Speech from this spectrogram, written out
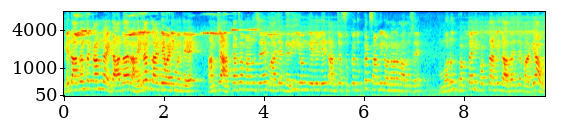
हे दादांचं काम नाही. दादा राहिलाच लांडेवाडीमध्ये. आहे आमच्या हक्काचा माणूस आहे. माझ्या घरी येऊन गेलेले आहेत. आमच्या सुखदुःखात सामील होणारा माणूस आहे. म्हणून फक्त आणि फक्त आम्ही दादांच्या मागे आहोत.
